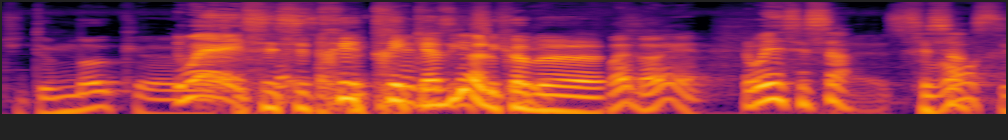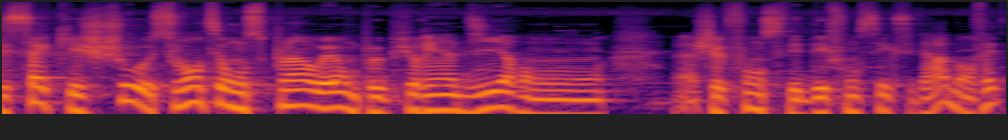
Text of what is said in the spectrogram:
tu te moques. euh, Ouais, c'est très, très casse-gueule comme. euh, Ouais, bah ouais. Ouais, c'est ça. Euh, C'est ça. c'est ça qui est chaud. Souvent, tu sais, on se plaint, ouais, on peut plus rien dire, on, à chaque fois, on se fait défoncer, etc. Bah, en fait,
